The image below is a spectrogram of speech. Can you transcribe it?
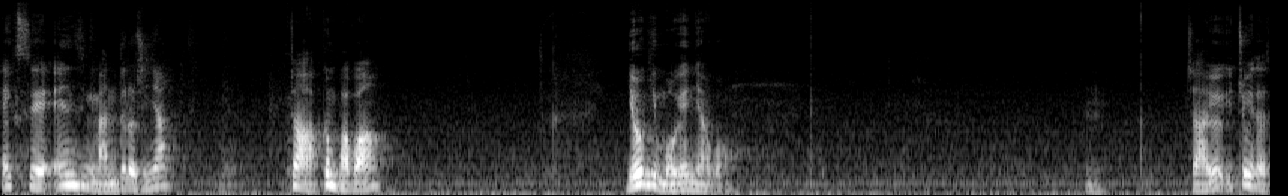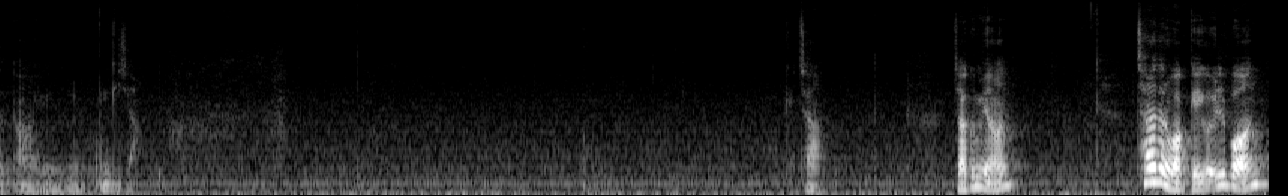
x의 n승이 만들어지냐? 네. 자 그럼 봐봐 여기 뭐겠냐고 자 요, 이쪽에다 아 이거 옮기자 이렇게, 자, 자 그러면 차례대로 갈게. 이거 1번.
